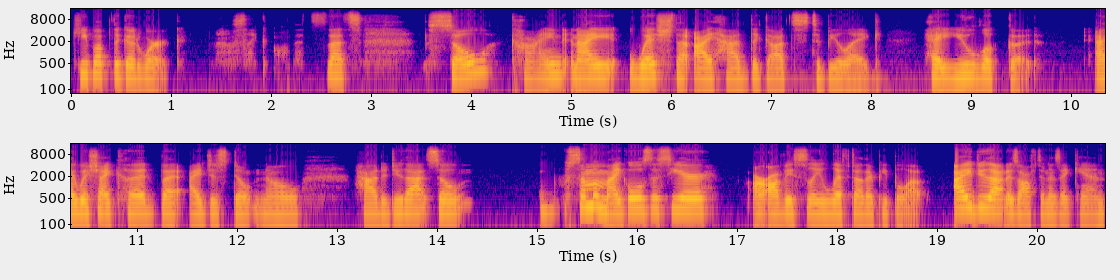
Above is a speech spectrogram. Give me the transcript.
Keep up the good work." I was like, "Oh, that's that's so kind." And I wish that I had the guts to be like, hey, you look good. I wish I could, but I just don't know how to do that. So, some of my goals this year are obviously lift other people up. I do that as often as I can.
